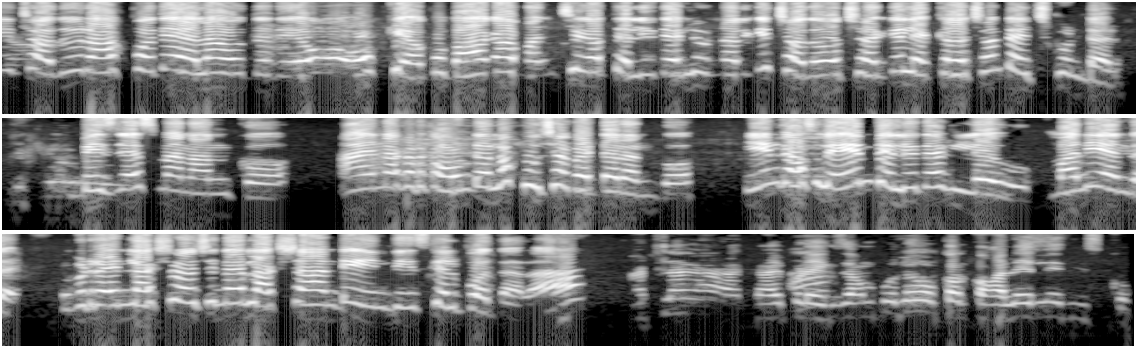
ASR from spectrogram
వాళ్ళకి చదువు రాకపోతే ఎలా అవుతుంది? ఓ- ఓకే ఒక బాగా మంచిగా తెలివితేటలు ఉన్న వాళ్ళకి చదువు వచ్చాక లెక్కలు వచ్చి తెచ్చుకుంటారు. బిజినెస్ మ్యాన్ అనుకో ఆయన అక్కడ కౌంటర్లో కూర్చోబెట్టారు అనుకో ఈయనకి అసలు ఏం తెలివితేటలు లేవు? మనీ ఎంత ఇప్పుడు రెండు లక్షలు వచ్చిన లక్ష అంటే ఈయన తీసుకెళ్ళిపోతారా అట్లా ఇప్పుడు ఎగ్జాంపుల్ ఒక కాలేజ్ని తీసుకో.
